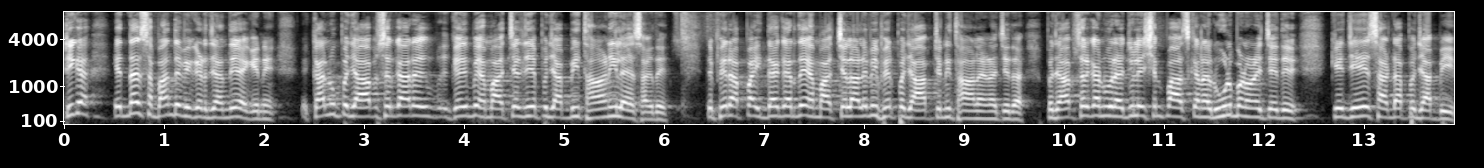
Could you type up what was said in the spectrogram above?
ਠੀਕ ਹੈ? ਇਦਾਂ ਸਬੰਧ ਵਿਗੜ ਜਾਂਦੇ ਹੈਗੇ ਨੇ। ਕੱਲ ਨੂੰ ਪੰਜਾਬ ਸਰਕਾਰ ਕਹੇ ਵੀ ਹਿਮਾਚਲ ਜੇ ਪੰਜਾਬੀ ਥਾਂ ਨਹੀਂ ਲੈ ਸਕਦੇ, ਤੇ ਫਿਰ ਆਪਾਂ ਇਦਾਂ ਕਰਦੇ, ਹਿਮਾਚਲ ਵਾਲੇ ਵੀ ਫਿਰ ਪੰਜਾਬ 'ਚ ਨਹੀਂ ਥਾਂ ਲੈਣਾ ਚਾਹੀਦਾ। ਪੰਜਾਬ ਸਰਕਾਰ ਨੂੰ ਰੈਜੂਲੇਸ਼ਨ ਪਾਸ ਕਰਨਾ, ਰੂਲ ਬਣਾਉਣੇ ਚਾਹੀਦੇ ਕਿ ਜੇ ਸਾਡਾ ਪੰਜਾਬੀ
